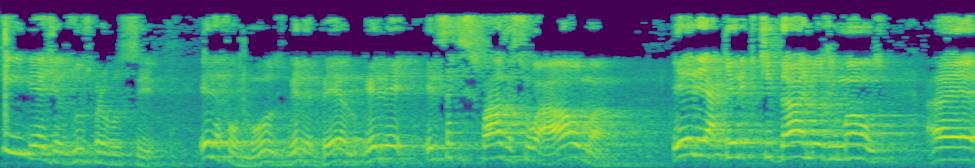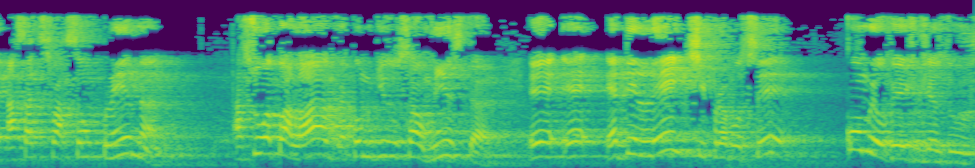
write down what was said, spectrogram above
Quem é Jesus para você? Ele é formoso, ele é belo, ele, ele satisfaz a sua alma, ele é aquele que te dá, meus irmãos, é, a satisfação plena. A sua palavra, como diz o salmista, é, é, é deleite para você. Como eu vejo Jesus?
